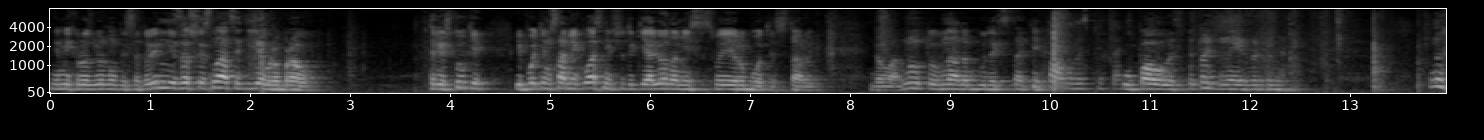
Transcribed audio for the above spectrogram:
не міг розвернутися, то він мені за 16 євро брав три штуки. І потім самі класні все-таки Альона мені зі своєї роботи старої дала. Ну, то треба буде, кстати. У Паули спитати, в неї заказати. Ну,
